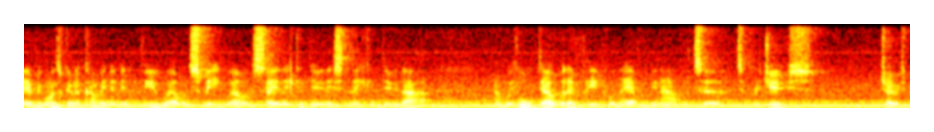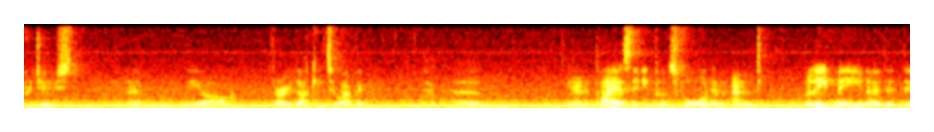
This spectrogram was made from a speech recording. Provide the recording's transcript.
everyone's going to come in and interview well and speak well and say they can do this and they can do that. And we've all dealt with them people, and they haven't been able to, to produce. Joe's produced. You know, we are very lucky to have him. Um, you know, the players that he puts forward, and, and believe me, you know, the, the,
